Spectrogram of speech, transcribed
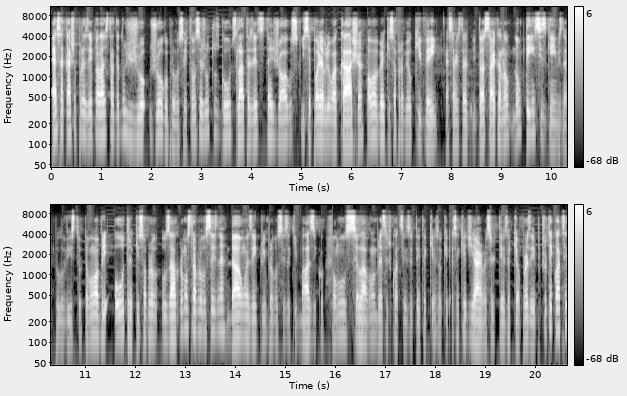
Essa caixa, por exemplo, ela está dando jo jogo para você. Então você junta os golds lá, 310 jogos, e você pode abrir uma caixa. Vamos abrir aqui só para ver o que vem. Essa então essa arca não, não tem esses games, né? Pelo visto. Então vamos abrir outra aqui só para usar, para mostrar para vocês, né? Dar um exemplo para vocês aqui básico. Vamos, sei lá, vamos abrir essa de 480 aqui. Essa aqui, essa aqui é de arma, certeza. Aqui, ó. Por exemplo, juntei 480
